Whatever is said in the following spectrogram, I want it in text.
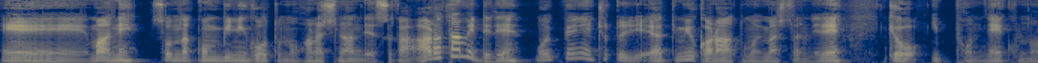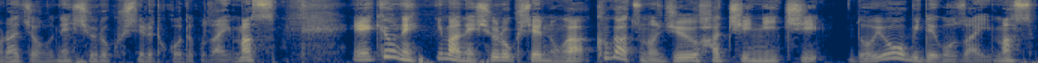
えー、まあね、そんなコンビニ強盗のお話なんですが、改めてね、もう一遍ね、ちょっとやってみようかなと思いましたんでね、今日一本ね、このラジオをね、収録しているところでございます。えー、今日ね、今ね、収録しているのが9月の18日土曜日でございます。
